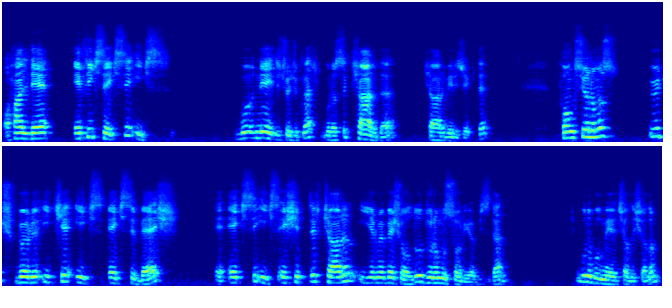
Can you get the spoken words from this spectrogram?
O halde fx eksi x. Bu neydi çocuklar? Burası kardı. Kar verecekti. Fonksiyonumuz 3 bölü 2x eksi 5 e, eksi x eşittir karın 25 olduğu durumu soruyor bizden. Şimdi bunu bulmaya çalışalım.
